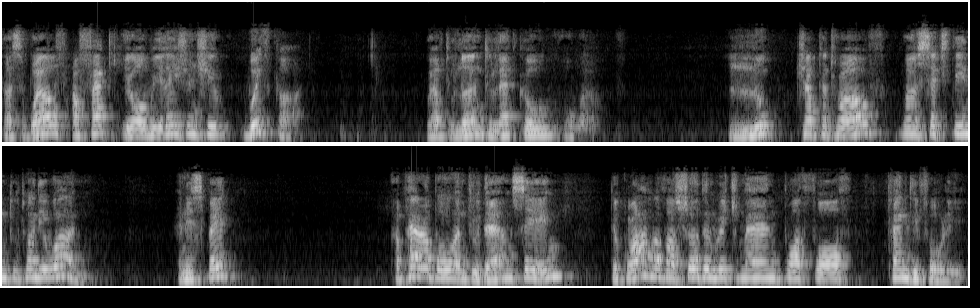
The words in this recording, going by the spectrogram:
Does wealth affect your relationship with God? We have to learn to let go of wealth. Luke chapter 12, verse 16 to 21. And he spake a parable unto them, saying, The ground of a certain rich man brought forth plentifully.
